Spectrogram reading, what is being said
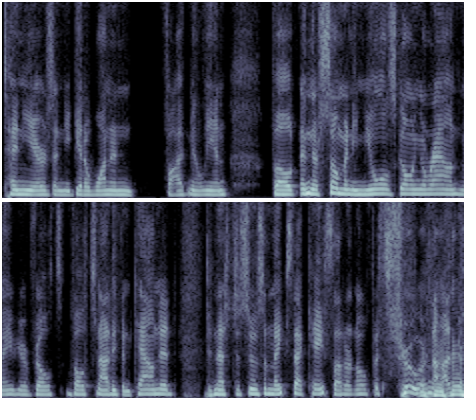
10 years and you get a one in five million vote. And there's so many mules going around. Maybe your vote's, vote's not even counted. Dinesh D'Souza makes that case. I don't know if it's true or not.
